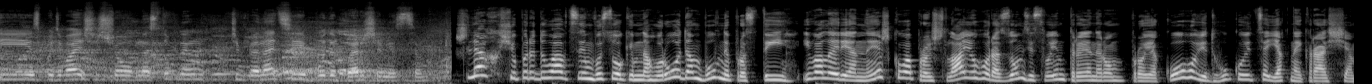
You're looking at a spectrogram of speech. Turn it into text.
І сподіваюся, що в наступному чемпіонаті буде перше місце. Шлях, що передував цим високим нагородам, був непростий, і Валерія Нешкова пройшла його разом зі своїм тренером, про якого відгукується якнайкраще.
